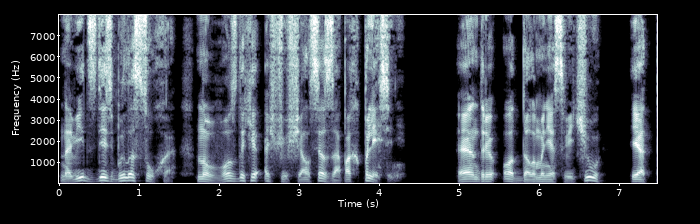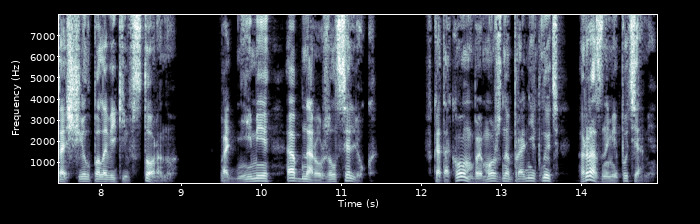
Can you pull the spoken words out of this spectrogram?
На вид здесь было сухо, но в воздухе ощущался запах плесени. Эндрю отдал мне свечу и оттащил половики в сторону. Под ними обнаружился люк. «В катакомбы можно проникнуть разными путями»,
